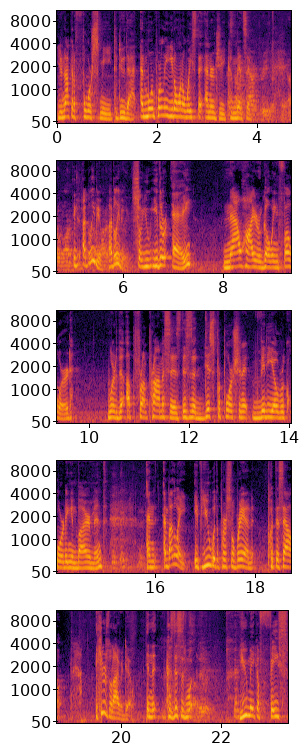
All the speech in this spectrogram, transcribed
you're not gonna force me to do that. And more importantly, you don't wanna waste the energy That's convincing. Like, I don't want to. I believe you. I believe you. So you either A, now hire going forward, where the upfront promise is this is a disproportionate video recording environment. And and by the way, if you with a personal brand put this out, here's what I would do. Because this is what you make a face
